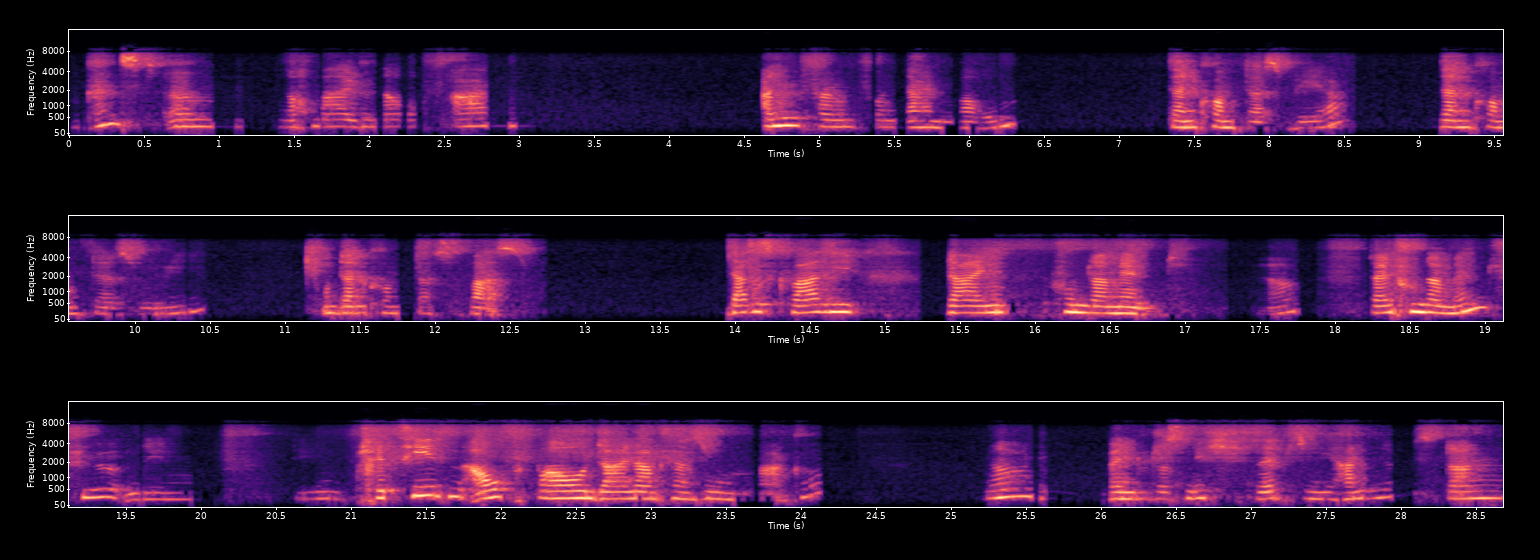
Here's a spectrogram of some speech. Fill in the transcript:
du kannst ähm, nochmal genau fragen, angefangen von deinem Warum, dann kommt das Wer, dann kommt das Wie und dann kommt das Was. Das ist quasi dein Fundament. Ja? Dein Fundament für den den präzisen Aufbau deiner Personenmarke. Ne? Wenn du das nicht selbst in die Hand nimmst, dann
